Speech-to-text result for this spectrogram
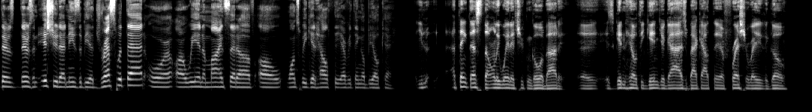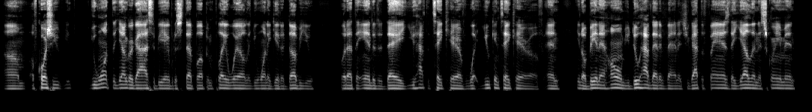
there's there's an issue that needs to be addressed with that, or are we in a mindset of oh once we get healthy everything will be okay? you I think that's the only way that you can go about it. Uh, is getting healthy, getting your guys back out there fresh and ready to go. Um, of course, you you want the younger guys to be able to step up and play well, and you want to get a W. But at the end of the day, you have to take care of what you can take care of. And you know, being at home, you do have that advantage. You got the fans; they're yelling and screaming.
